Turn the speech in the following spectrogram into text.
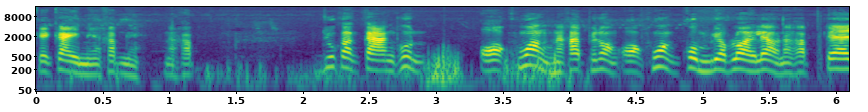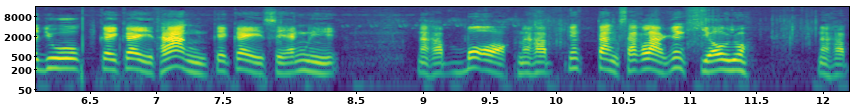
ใกล้ๆเนี่ยครับนี่นะครับ อยู่กลางๆพุ่นออกห่วงนะครับพี่น้องออกห่วงก้มเรียบร้อยแล้วนะครับ แต่อยู่ใกล้ๆทางใกล้ๆแสงนี่นะครับบ่ออกนะครับยังตั้งสักลากยังเขียวอยู่นะครับ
